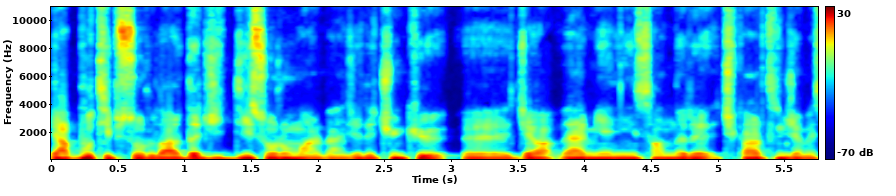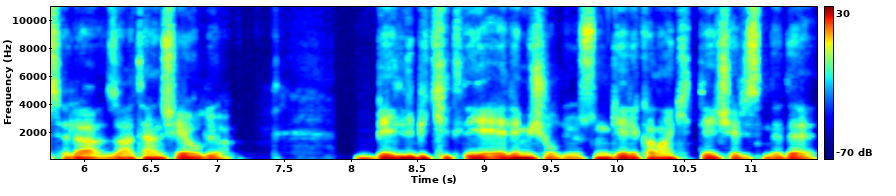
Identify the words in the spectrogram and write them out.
Ya bu tip sorularda ciddi sorun var bence de. Çünkü e, cevap vermeyen insanları çıkartınca mesela zaten şey oluyor. Belli bir kitleyi elemiş oluyorsun. Geri kalan kitle içerisinde de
